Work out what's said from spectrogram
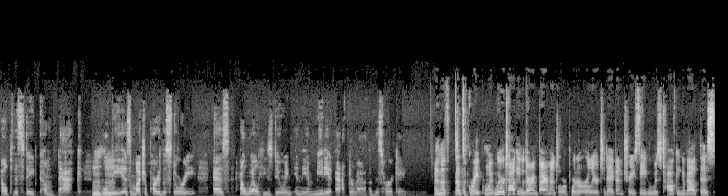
help the state come back mm-hmm. will be as much a part of the story as how well he's doing in the immediate aftermath of this hurricane. And that's that's a great point. We were talking with our environmental reporter earlier today, Ben Tracy, who was talking about this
